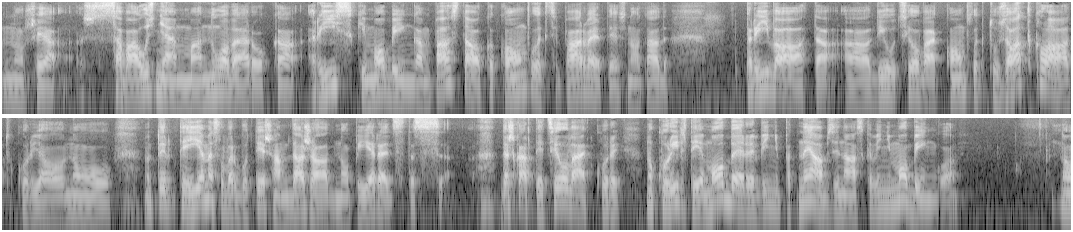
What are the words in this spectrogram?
nu, šajā savā uzņēmumā novēro, ka riski mobbingam pastāv, ka konflikts ir pārvērties no tāda privāta divu cilvēku konfliktu uz atklātu, kur jau nu, nu, tie iemesli var būt tiešām dažādi no pieredzes. Tas, dažkārt tie cilvēki, kuri, nu, kur ir tie moberi, viņi pat neapzinās, ka viņi mobbingo. Nu,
